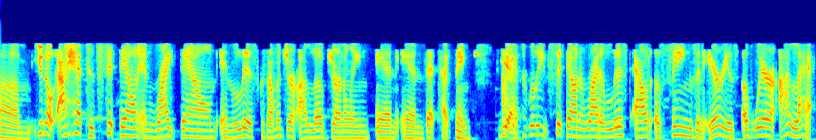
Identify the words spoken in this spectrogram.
Um, you know, I had to sit down and write down and list because I'm a jour- I love journaling and and that type thing. I had to really sit down and write a list out of things and areas of where I lack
